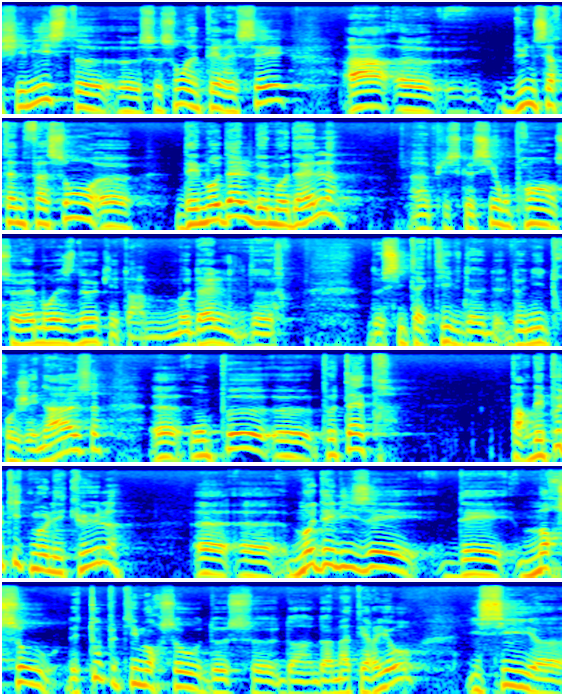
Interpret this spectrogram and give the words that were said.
chimistes euh, se sont intéressés à, euh, d'une certaine façon, des modèles de modèles, hein, puisque si on prend ce MOS2, qui est un modèle de, site actif de, de nitrogénase, on peut peut-être, par des petites molécules, modéliser des morceaux, des tout petits morceaux d'un matériau ici euh,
